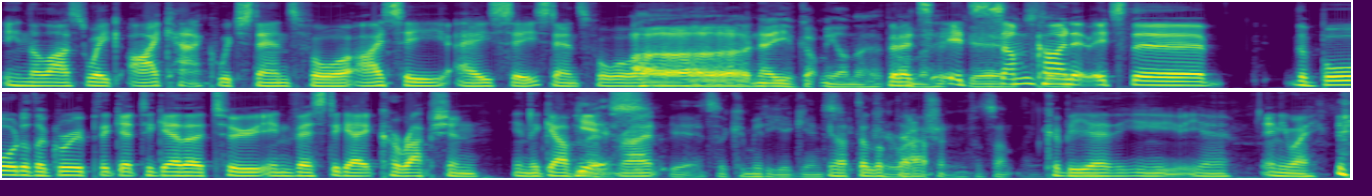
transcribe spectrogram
in the last week. ICAC, which stands for ICAC, stands for. uh, now you've got me on the. but it's it's some kind of it's the the board or the group that get together to investigate corruption in the government, Yes, right? Yeah, it's a committee against You'll have to look that up. corruption for something. Could be, yeah, the, yeah. Anyway, should,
